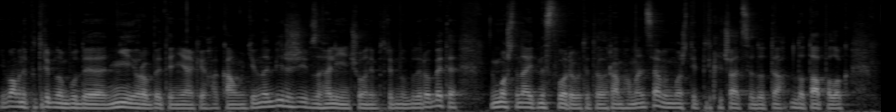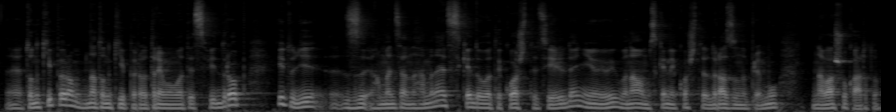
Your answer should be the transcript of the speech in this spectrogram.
І вам не потрібно буде ні робити ніяких аккаунтів на біржі, взагалі нічого не потрібно буде робити. Ви можете навіть не створювати телеграм-гаманця, ви можете підключатися до до тапалок тонкіпером, на тонкіпер отримувати свій дроп, і тоді з гаманця на гаманець скидувати кошти цій людині, і вона вам скине кошти одразу напряму на вашу карту.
